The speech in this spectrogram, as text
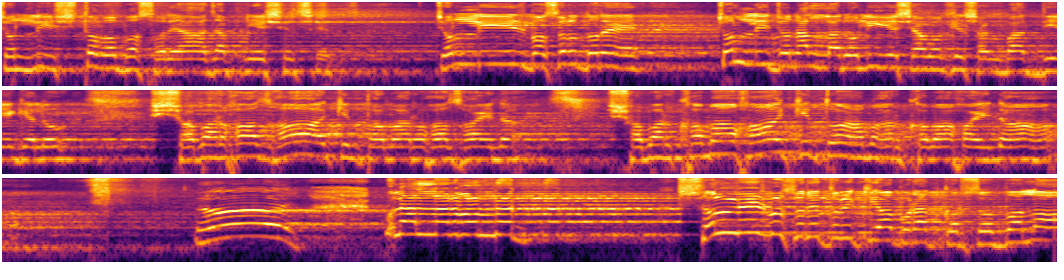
চল্লিশতম বছরে আজ আপনি এসেছেন। চল্লিশ বছর ধরে চল্লিশ জন আল্লাহর অলি এসে আমাকে সংবাদ দিয়ে গেল, সবার হজ হয় কিন্তু আমার হজ হয় না, সবার ক্ষমা হয় কিন্তু আমার ক্ষমা হয় না। বলে আল্লাহর চল্লিশ বছরে তুমি কি অপরাধ করছ? বলো,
